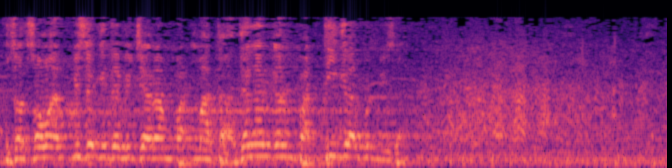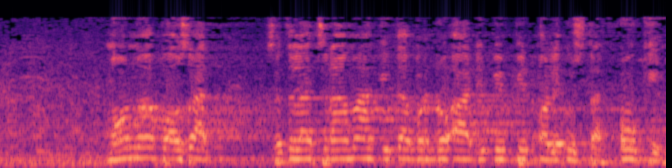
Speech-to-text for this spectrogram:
Ustaz Somad bisa kita bicara empat mata? Jangankan empat, tiga pun bisa. Mohon maaf Pak Ustaz. Setelah ceramah kita berdoa dipimpin oleh Ustaz. Oke.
